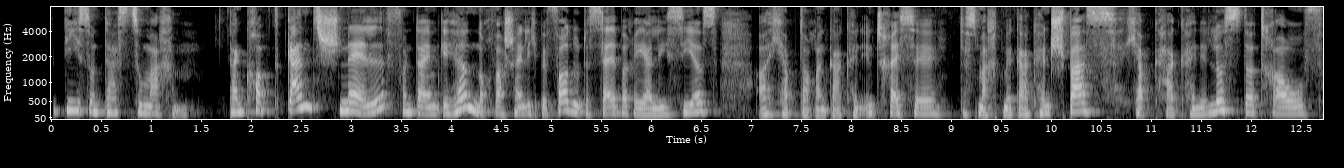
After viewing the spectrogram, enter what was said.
dies und das zu machen dann kommt ganz schnell von deinem Gehirn noch wahrscheinlich, bevor du das selber realisierst, oh, ich habe daran gar kein Interesse, das macht mir gar keinen Spaß, ich habe gar keine Lust darauf,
